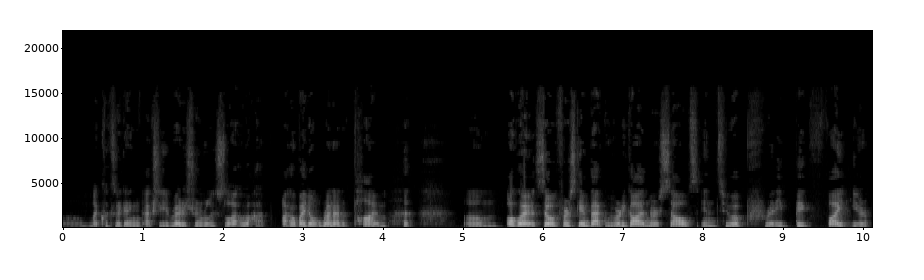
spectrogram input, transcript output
Um, my clicks are getting actually registering really slow. I hope I, hope I don't run out of time. um, okay, so first game back, we've already gotten ourselves into a pretty big fight here.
